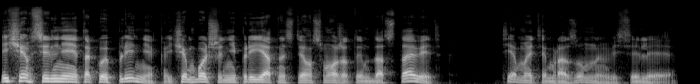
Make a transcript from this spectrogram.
И чем сильнее такой пленник, и чем больше неприятностей он сможет им доставить, тем этим разумным веселее.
